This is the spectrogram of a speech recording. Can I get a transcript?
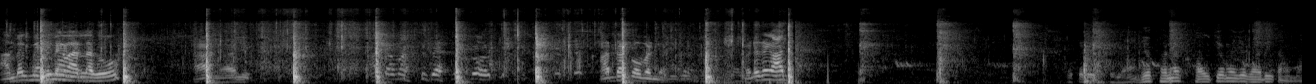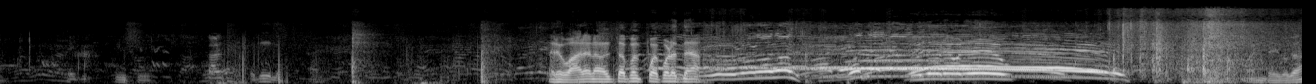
आंब्याक मिठी नाही मारला तो? आता को बंड. म्हणजे ते आज हे फणस खाऊचे म्हणजे भारी काम आहे. अरे वाऱ्याला हलता पण प- पडत नाही. मंडळी बघा.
